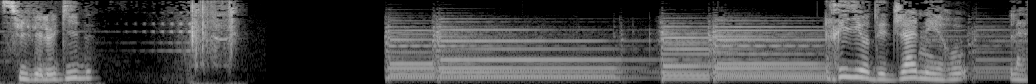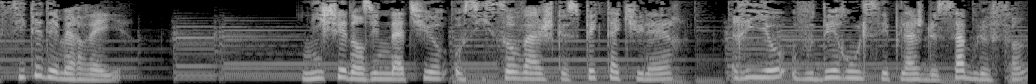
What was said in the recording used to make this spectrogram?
suivez le guide. Rio de Janeiro, la cité des merveilles. Niché dans une nature aussi sauvage que spectaculaire, Rio vous déroule ses plages de sable fin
